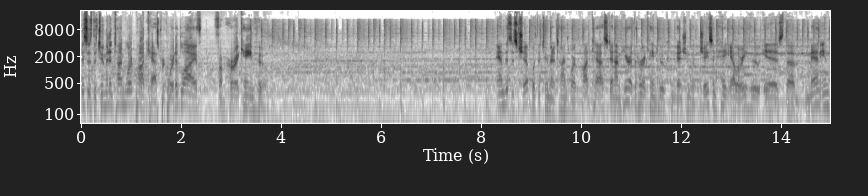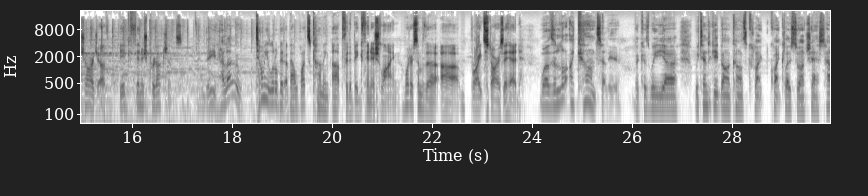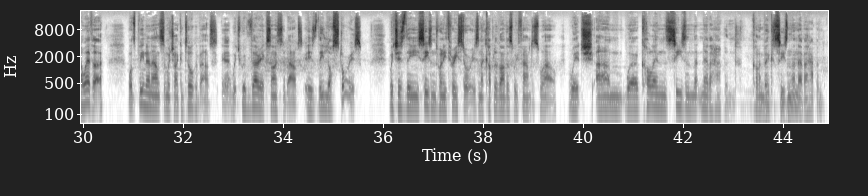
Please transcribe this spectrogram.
This is the Two Minute Time Lord podcast recorded live from Hurricane Who. And this is Chip with the Two Minute Time Lord podcast, and I'm here at the Hurricane Who convention with Jason Haigh-Ellery, who is the man in charge of Big Finish Productions. Indeed. Hello. Tell me a little bit about what's coming up for the Big Finish line. What are some of the uh, bright stars ahead? Well, there's a lot I can't tell you because we uh, we tend to keep our cards quite quite close to our chest. However, what's been announced and which I can talk about, uh, which we're very excited about, is the Lost Stories, which is the season 23 stories and a couple of others we found as well, which um, were Colin's season that never happened, Colin Baker's season that never happened,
